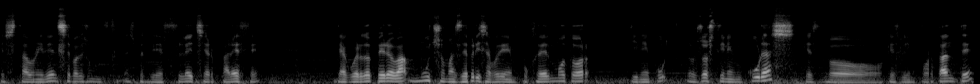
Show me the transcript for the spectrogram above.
estadounidense, porque es una especie de Fletcher, parece, ¿de acuerdo? Pero va mucho más deprisa, porque tiene empuje del motor, tiene, los dos tienen curas, que es, lo, que es lo importante,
